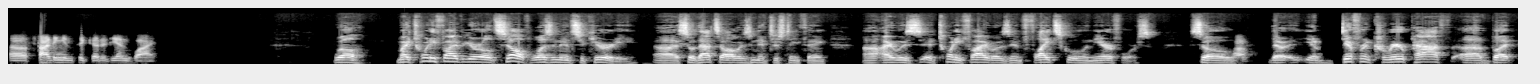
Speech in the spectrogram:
uh, starting in security and why? Well, my 25 year old self wasn't in security. Uh, so that's always an interesting thing. Uh, I was at 25, I was in flight school in the Air Force. So wow. there, you know, different career path, uh, but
